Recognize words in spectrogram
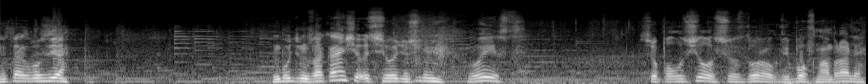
Итак, друзья, будем заканчивать сегодняшний выезд. Все получилось, все здорово, грибов набрали.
